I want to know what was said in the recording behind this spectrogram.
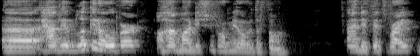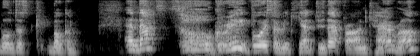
uh, have him look it over. I'll have him audition for me over the phone. And if it's right, we'll just book them. And that's so great Voice, voiceover. You can't do that for on camera.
